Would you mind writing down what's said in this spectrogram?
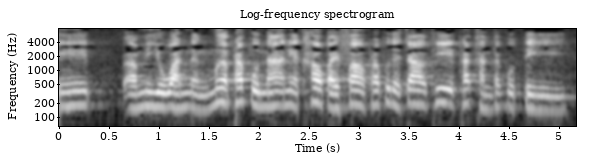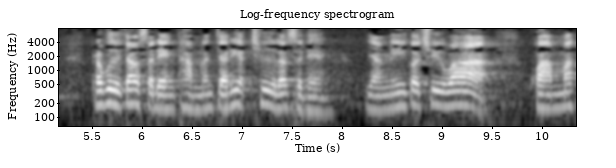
นี้มีอยู่วันหนึ่ง เมื่อพระปุณณะเนี่ยเข้าไปเฝ้าพระพุทธเจ้าที่พระคันตกุตีพระพุทธเจ้าแสดงธรรมนั้นจะเรียกชื่อแล้วแสดง อย่างนี้ก็ชื่อว่าความมัก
